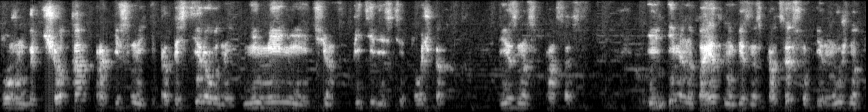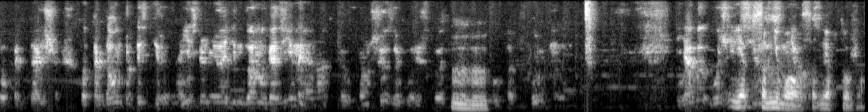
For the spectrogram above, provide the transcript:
должен быть четко прописанный и протестированный не менее чем в 50 точках бизнес-процесс. И именно по этому бизнес-процессу и нужно топать дальше. Вот тогда он протестирован. А если у нее один-два магазина, и она открыла франшизу и говорит, что это круто, ну, я бы очень Я бы сомневался, я бы тоже.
